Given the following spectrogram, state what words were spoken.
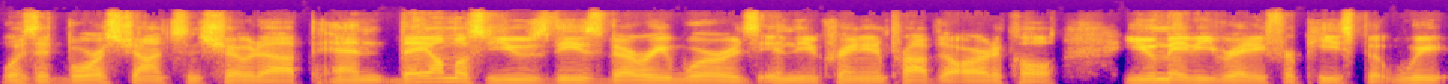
was that Boris Johnson showed up, and they almost used these very words in the Ukrainian Pravda article. You may be ready for peace, but we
